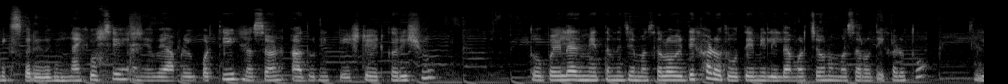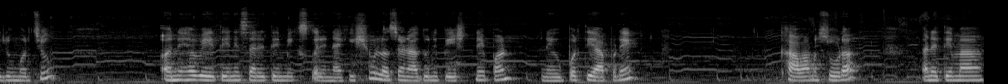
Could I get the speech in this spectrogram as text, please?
મિક્સ કરી નાખ્યો છે અને હવે આપણે ઉપરથી લસણ, આદુની પેસ્ટ એડ કરીશું. તો પહેલાં મેં તમને જે મસાલો દેખાડ્યો હતો તે મેં લીલા મરચાંનો મસાલો દેખાડ્યો હતો, લીલું મરચું. અને હવે તેને સારી રીતે મિક્સ કરી નાખીશું લસણ, આદુની પેસ્ટને પણ. અને ઉપરથી આપણે ખાવાનો સોડા અને તેમાં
